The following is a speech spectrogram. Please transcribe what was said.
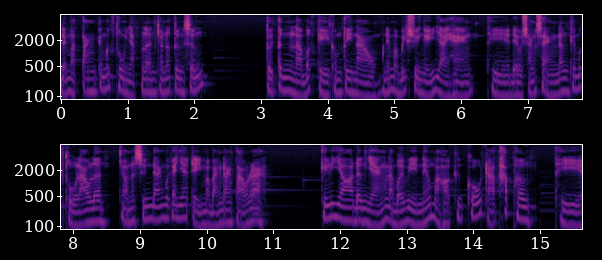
để mà tăng cái mức thu nhập lên cho nó tương xứng. Tôi tin là bất kỳ công ty nào nếu mà biết suy nghĩ dài hạn thì đều sẵn sàng nâng cái mức thù lao lên cho nó xứng đáng với cái giá trị mà bạn đang tạo ra cái lý do đơn giản là bởi vì nếu mà họ cứ cố trả thấp hơn thì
